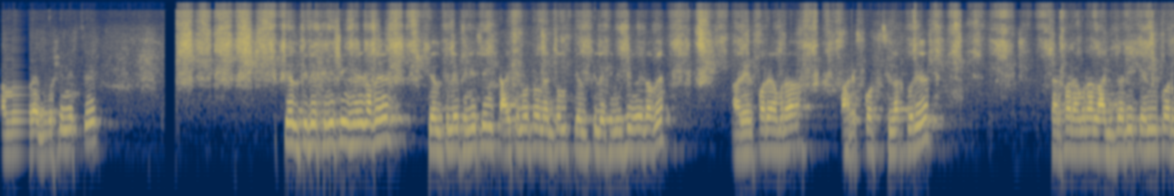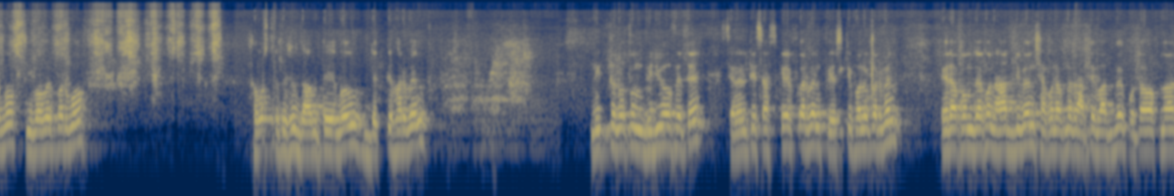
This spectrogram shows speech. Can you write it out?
আমরা ঘষে নিচ্ছি। তেল তিলে ফিনিশিং হয়ে যাবে। তেল তিলে ফিনিশিং টাইসের মতন একদম তেল তিলে ফিনিশিং হয়ে যাবে। আর এরপরে আমরা আরেক কোট সিলার করে তারপরে আমরা লাক্সারি পেন করব, কীভাবে করব? সমস্ত কিছু জানতে এবং দেখতে পারবেন। নিত্য নতুন ভিডিও পেতে চ্যানেলটি সাবস্ক্রাইব করবেন পেজটি ফলো করবেন। এরকম যখন হাত দিবেন তখন আপনার হাতে বাঁধবে, কোথাও আপনার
